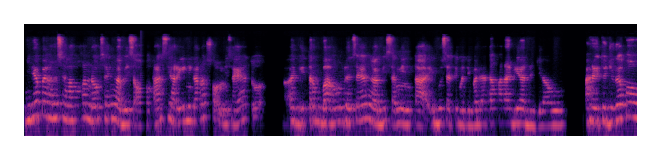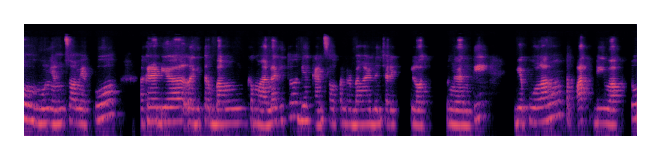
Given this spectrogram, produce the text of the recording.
jadi apa yang harus saya lakukan dok? Saya nggak bisa operasi hari ini karena suami saya tuh lagi terbang dan saya nggak bisa minta ibu saya tiba-tiba datang karena dia ada jauh. Hari itu juga aku hubungin suamiku akhirnya dia lagi terbang ke mana gitu dia cancel penerbangan dan cari pilot pengganti. Dia pulang tepat di waktu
